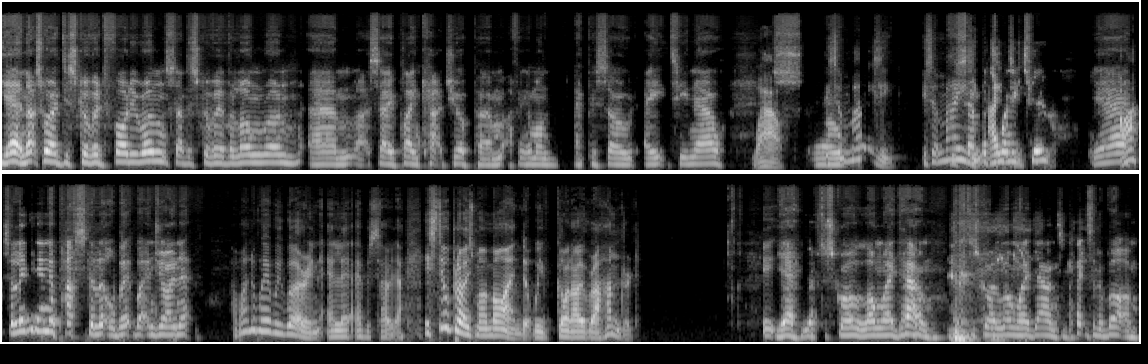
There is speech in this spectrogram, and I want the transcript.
yeah, and that's where I discovered 40 runs. I discovered the long run. Um, like I say, playing catch up. Um, I think I'm on episode 80 now. wow it's amazing it's amazing December 80. 22. Yeah. Ah. So living in the past a little bit, but enjoying it. i wonder where we were in episode it still blows my mind that we've gone over 100 It- Yeah, you have to scroll a long way down. You have to scroll a long way down to get to the bottom.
